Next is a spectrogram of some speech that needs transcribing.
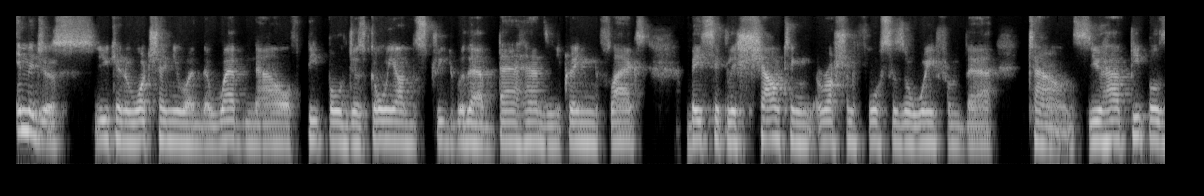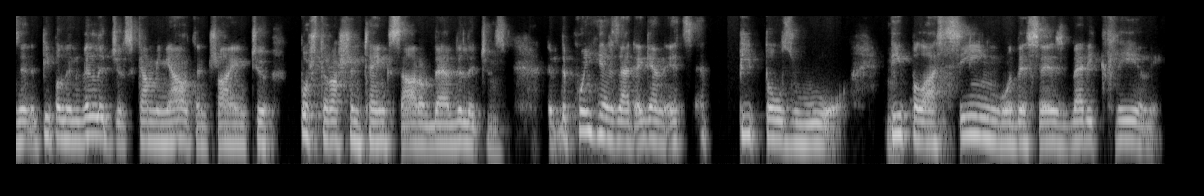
images you can watch anywhere on the web now of people just going on the street with their bare hands and Ukrainian flags basically shouting Russian forces away from their towns. You have people in, people in villages coming out and trying to push the Russian tanks out of their villages. Mm. The, the point here is that, again, it's a people's war. Mm. People are seeing what this is very clearly.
